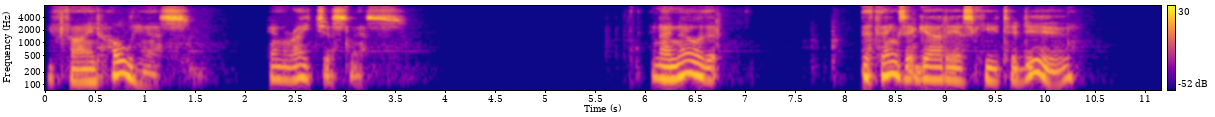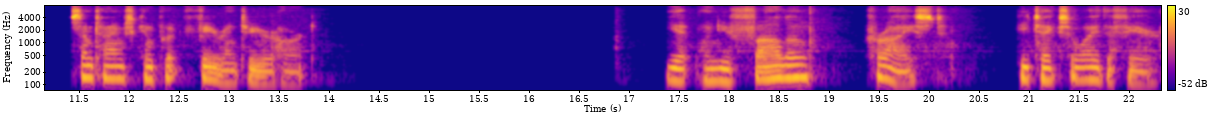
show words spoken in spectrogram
you find holiness and righteousness. And I know that the things that God asks you to do sometimes can put fear into your heart. Yet when you follow Christ, He takes away the fear.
